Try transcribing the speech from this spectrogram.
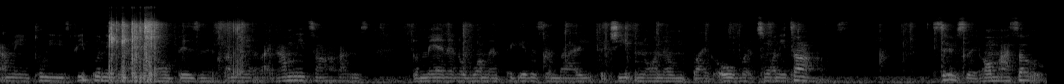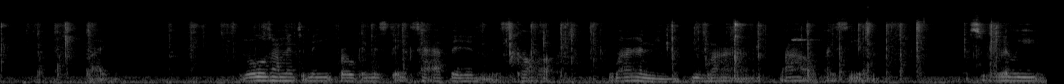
I mean, please, people need to have their own business. I mean, like, how many times a man and a woman forgiving somebody for cheating on them like over 20 times? Seriously, on my soul. Like, rules are meant to be broken, mistakes happen. It's called learning. You learn. Wow, I see it. It's really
